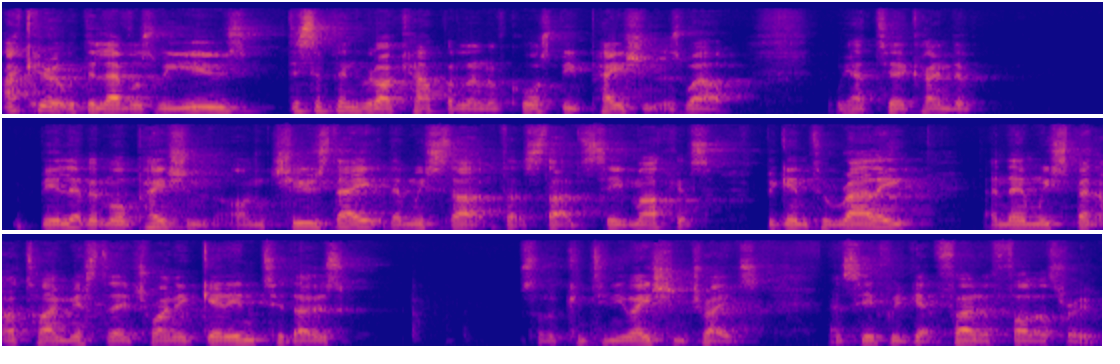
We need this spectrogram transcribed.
accurate with the levels we use, disciplined with our capital, and of course, be patient as well. We had to kind of be a little bit more patient on Tuesday. Then we start started to see markets begin to rally and then we spent our time yesterday trying to get into those sort of continuation trades and see if we'd get further follow through.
